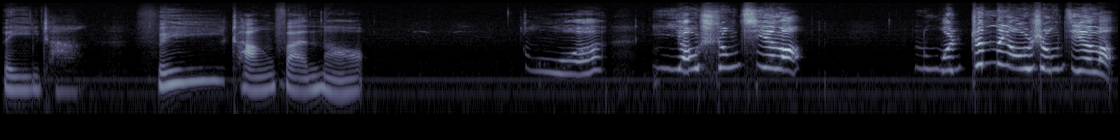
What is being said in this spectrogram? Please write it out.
非常非常烦恼。我要生气了，我真的要生气了，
